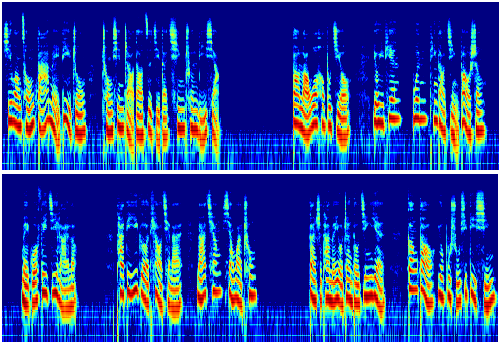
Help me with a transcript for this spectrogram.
希望从打美地中重新找到自己的青春理想。到老挝后不久，有一天，温听到警报声，美国飞机来了，他第一个跳起来，拿枪向外冲。但是他没有战斗经验，刚到又不熟悉地形，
